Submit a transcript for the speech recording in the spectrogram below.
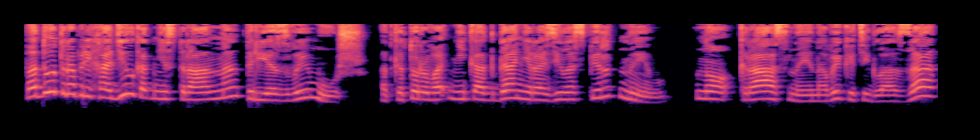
Под утро приходил, как ни странно, трезвый муж, от которого никогда не разило спиртным, но красные на выкате глаза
